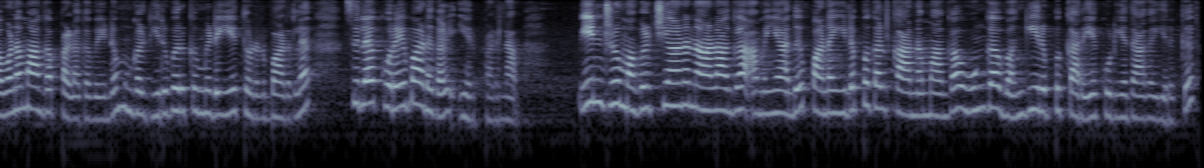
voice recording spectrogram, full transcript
கவனமாக பழக வேண்டும். உங்கள் இருவருக்கும் இடையே தொடர்பாடல சில குறைபாடுகள் ஏற்படலாம். இன்று மகிழ்ச்சியான நாளாக அமையாது. பண இழப்புகள் காரணமாக உங்கள் வங்கி இருப்பு கரையக்கூடியதாக இருக்குது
